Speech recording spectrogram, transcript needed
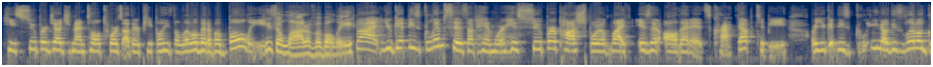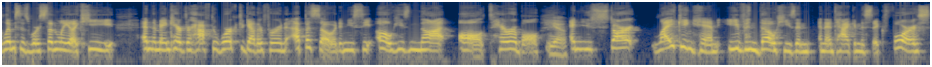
He's super judgmental towards other people. He's a little bit of a bully. He's a lot of a bully. but you get these glimpses of him where his super posh spoiled life isn't all that it's cracked up to be or you get these you know these little glimpses where suddenly like he and the main character have to work together for an episode and you see oh he's not all terrible Yeah. and you start liking him even though he's an, an antagonistic force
